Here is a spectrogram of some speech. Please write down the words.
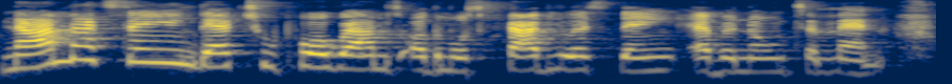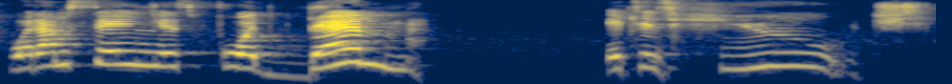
Now, I'm not saying that two programs are the most fabulous thing ever known to men. What I'm saying is for them, it is huge.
